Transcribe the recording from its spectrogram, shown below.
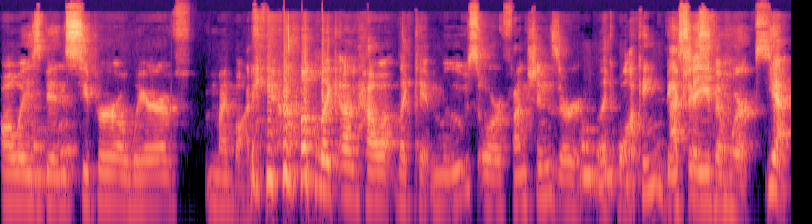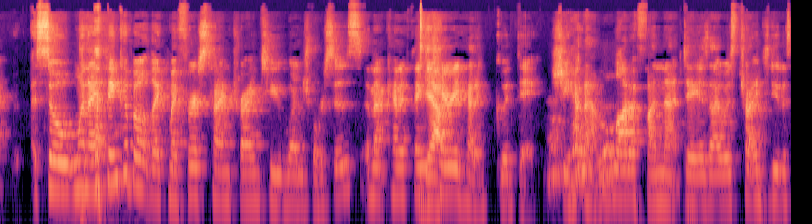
always been super aware of my body like of how like it moves or functions or like walking basically actually even works. Yeah so when I think about like my first time trying to lunge horses and that kind of thing, yeah. Carrie had a good day. She had a lot of fun that day as I was trying to do this.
